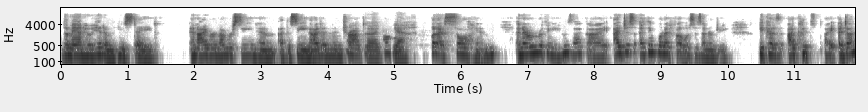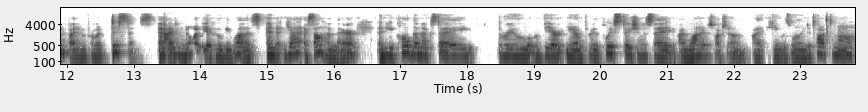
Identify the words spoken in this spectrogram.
the man who hit him, he stayed. And I remember seeing him at the scene. I didn't Oh, interact with good. him, Yeah. But I saw him. And I remember thinking, who's that guy? I just, I think what I felt was his energy because I could, I identified him from a distance and I had no idea who he was. And yeah, I saw him there and he called the next day through via, you know, through the police station to say if I wanted to talk to him, I, he was willing to talk to me. Oh,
